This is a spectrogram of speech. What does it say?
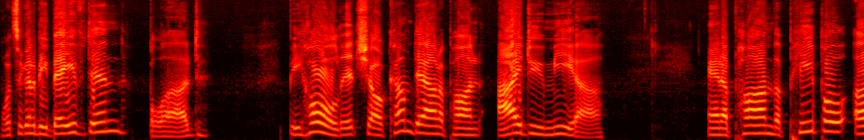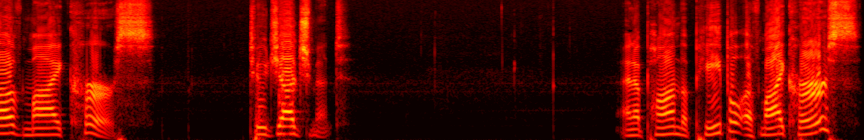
What's it going to be bathed in? Blood. Behold, it shall come down upon Idumea and upon the people of my curse to judgment. And upon the people of my curse?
